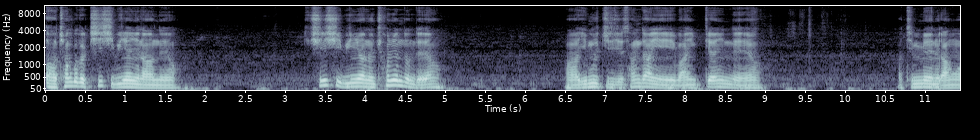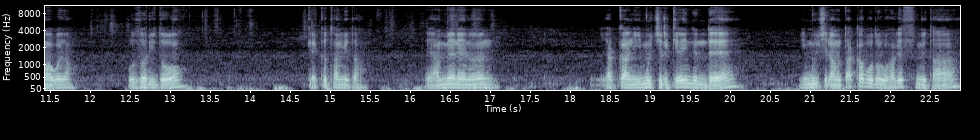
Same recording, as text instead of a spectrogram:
어, 1972년이 나왔네요. 72년은 초년도인데요. 아, 이물질이 상당히 많이 껴있네요. 아, 뒷면은 양호하고요. 모서리도 깨끗합니다. 네, 앞면에는 약간 이물질이 껴있는데 이물질 한번 닦아보도록 하겠습니다.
